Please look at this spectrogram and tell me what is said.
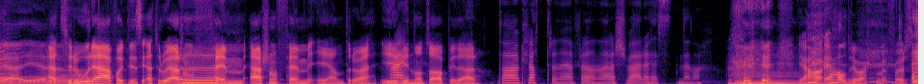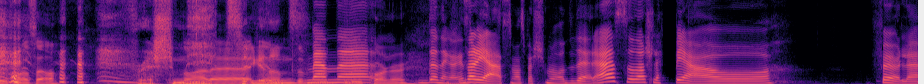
Jeg, eh, Jeg tror jeg er faktisk Jeg tror jeg er sånn fem Jeg er sånn 5-1, tror jeg, i Nei. vinn og tap i det her. Ta Klatre ned fra den der svære hesten din, da. jeg, har, jeg har aldri vært med før, så vi får se, da. Fresh Nå er det ikke sant? in the Men blue eh, corner. denne gangen så er det jeg som har spørsmålet til dere, så da slipper jeg å føle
